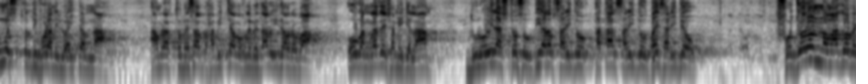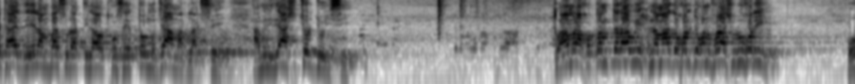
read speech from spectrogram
উমস্থল দি ফোড়া নিল আইতাম না। আমরা তো মেসাব হাবিচ্চা বকলে বেদার হই যাও রবা। ও বাংলাদেশ আমি গেলাম। দূরই রাষ্ট্র, সৌদি আরব সারি দেও, কাতার সারি দেও, দুবাই সারি দেও। ফজরন নমাজও বেঠায় যে লম্বা সুরাত তিলাওয়াত করছে, এত মজা আমার লাগছে। আমি নিজে আশ্চর্য হইছি। তো আমরা খতম তেরাউইহ নামাজ হল যখন পড়া শুরু করি, ও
